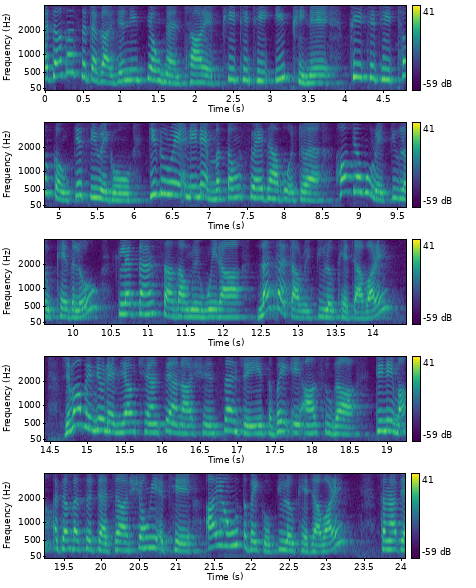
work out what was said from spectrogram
အကြမ်းဖက်စစ်တပ်ကယင်းနှိမြုပ်နှံထားတဲ့ PTTEP နဲ့ PTT ထုတ်ကုန်ပစ္စည်းတွေကိုပြည်သူတွေအနေနဲ့မသုံးဆွဲကြဖို့အတွက်ဟောပြောမှုတွေပြုလုပ်ခဲ့သလိုလက်ကမ်းစာဆောင်တွေဝေတာလက်ကတ်တာတွေပြုလုပ်ခဲ့ကြပါတယ်ရမပေမြို့နယ်မြောက်ချမ်းဆီယနာရှင်စန့်ကျင်ရေးတပိတ်အင်အားစုကဒီနေ့မှာအကြံပတ်စစ်တပ်ကြားရှုံးရေးအဖြစ်အာယုံဦးတပိတ်ကိုပြုလုပ်ခဲ့ကြပါတယ်။ဆန္ဒပြ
